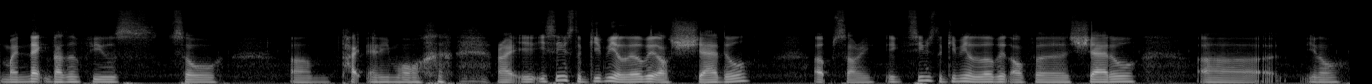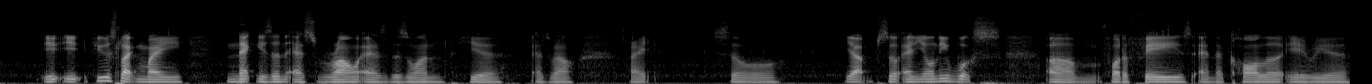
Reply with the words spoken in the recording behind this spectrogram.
my neck doesn't feel so um, tight anymore right? It, it seems to give me a little bit of shadow. Up oh, sorry. It seems to give me a little bit of a shadow uh, you know. It, it feels like my neck isn't as round as this one here as well right? So yeah so and it only works um, for the face and the collar area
